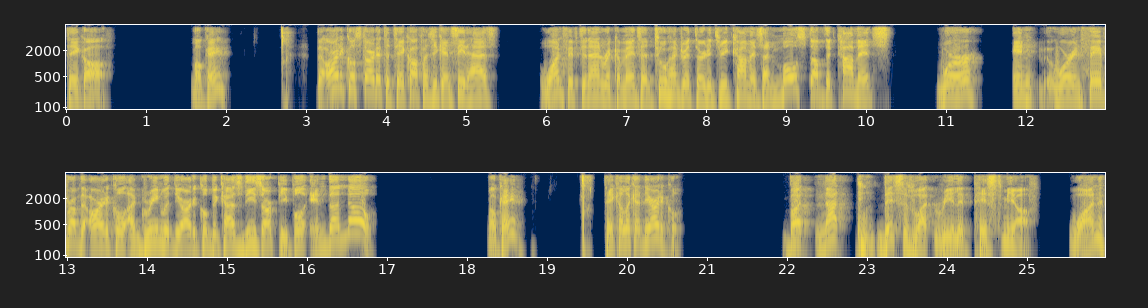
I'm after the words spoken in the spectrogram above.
take off. Okay, the article started to take off. As you can see, it has 159 recommends and 233 comments, and most of the comments were in were in favor of the article, agreeing with the article because these are people in the know. Okay? Take a look at the article. But not this is what really pissed me off. One,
